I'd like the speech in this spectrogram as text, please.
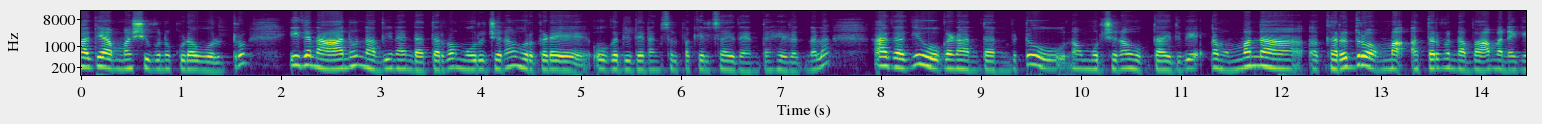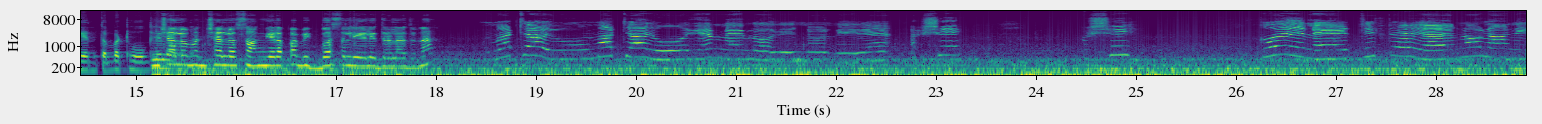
ಹಾಗೆ ಅಮ್ಮ ಶಿವನು ಕೂಡ ಹೊರಟ್ರು. ಈಗ ನಾನು, ನವೀನ್ ಆ್ಯಂಡ್ ಅಥರ್ವ ಮೂರು ಜನ ಹೊರಗಡೆ ಹೋಗೋದಿದೆ. ನಂಗೆ ಸ್ವಲ್ಪ ಕೆಲಸ ಇದೆ ಅಂತ ಹೇಳಿದ್ನಲ್ಲ. ಹಾಗಾಗಿ ಹೋಗೋಣ ಅಂತ ಅಂದ್ಬಿಟ್ಟು ನಾವು ಮೂರು ಜನ ಹೋಗ್ತಾ ಇದ್ದೀವಿ. ನಮ್ಮಮ್ಮನ ಕರೆದ್ರು ಅಮ್ಮ, ಅಥರ್ವನ್ನ ಬಾ ಮನೆಗೆ ಅಂತ ಬಟ್ ಹೋಗ್ಲಿಲ್ಲ. ಮನ್ ಮಂಚಾಲೋ ಸಾಂಗ್ ಹೇಳಪ್ಪ ಬಿಗ್ ಬಾಸ್ ಅಲ್ಲಿ ಹೇಳಿದ್ರಲ್ಲ ಅದನ್ನ? ಮಚಾರು ಮಚಾರು ಎಣ್ಣೆ ನೋಡಿ ನೋಡಿವೆ ಅಶಿ ಅಶಿ ಕೊಯ್ನೆ ಚಿತ್ತೆಯ ನೋಡೋನಿ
